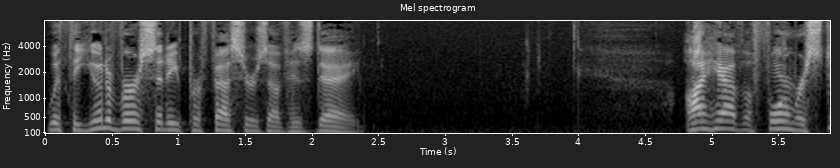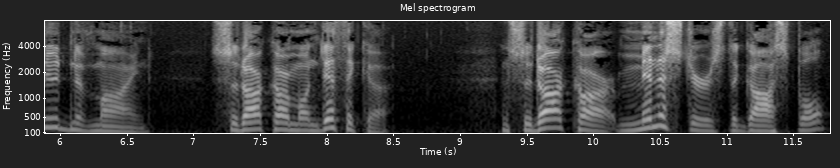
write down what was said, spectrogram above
with the university professors of his day. I have a former student of mine, Sudhakar Mondithoka, and Sudhakar ministers the gospel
